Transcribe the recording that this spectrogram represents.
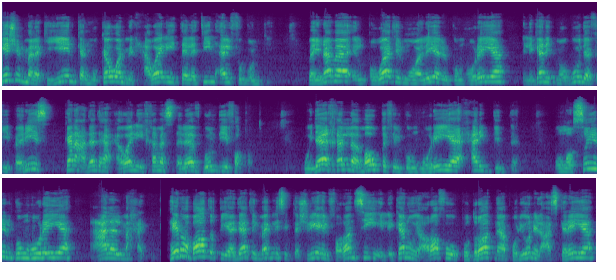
جيش الملكيين كان مكون من حوالي 30 ألف جندي. بينما القوات الموالية للجمهورية اللي كانت موجودة في باريس كان عددها حوالي 5000 جندي فقط. وده خلى موقف الجمهورية حرج جدا ومصير الجمهورية على المحك. هنا بعض قيادات المجلس التشريعي الفرنسي اللي كانوا يعرفوا قدرات نابليون العسكرية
